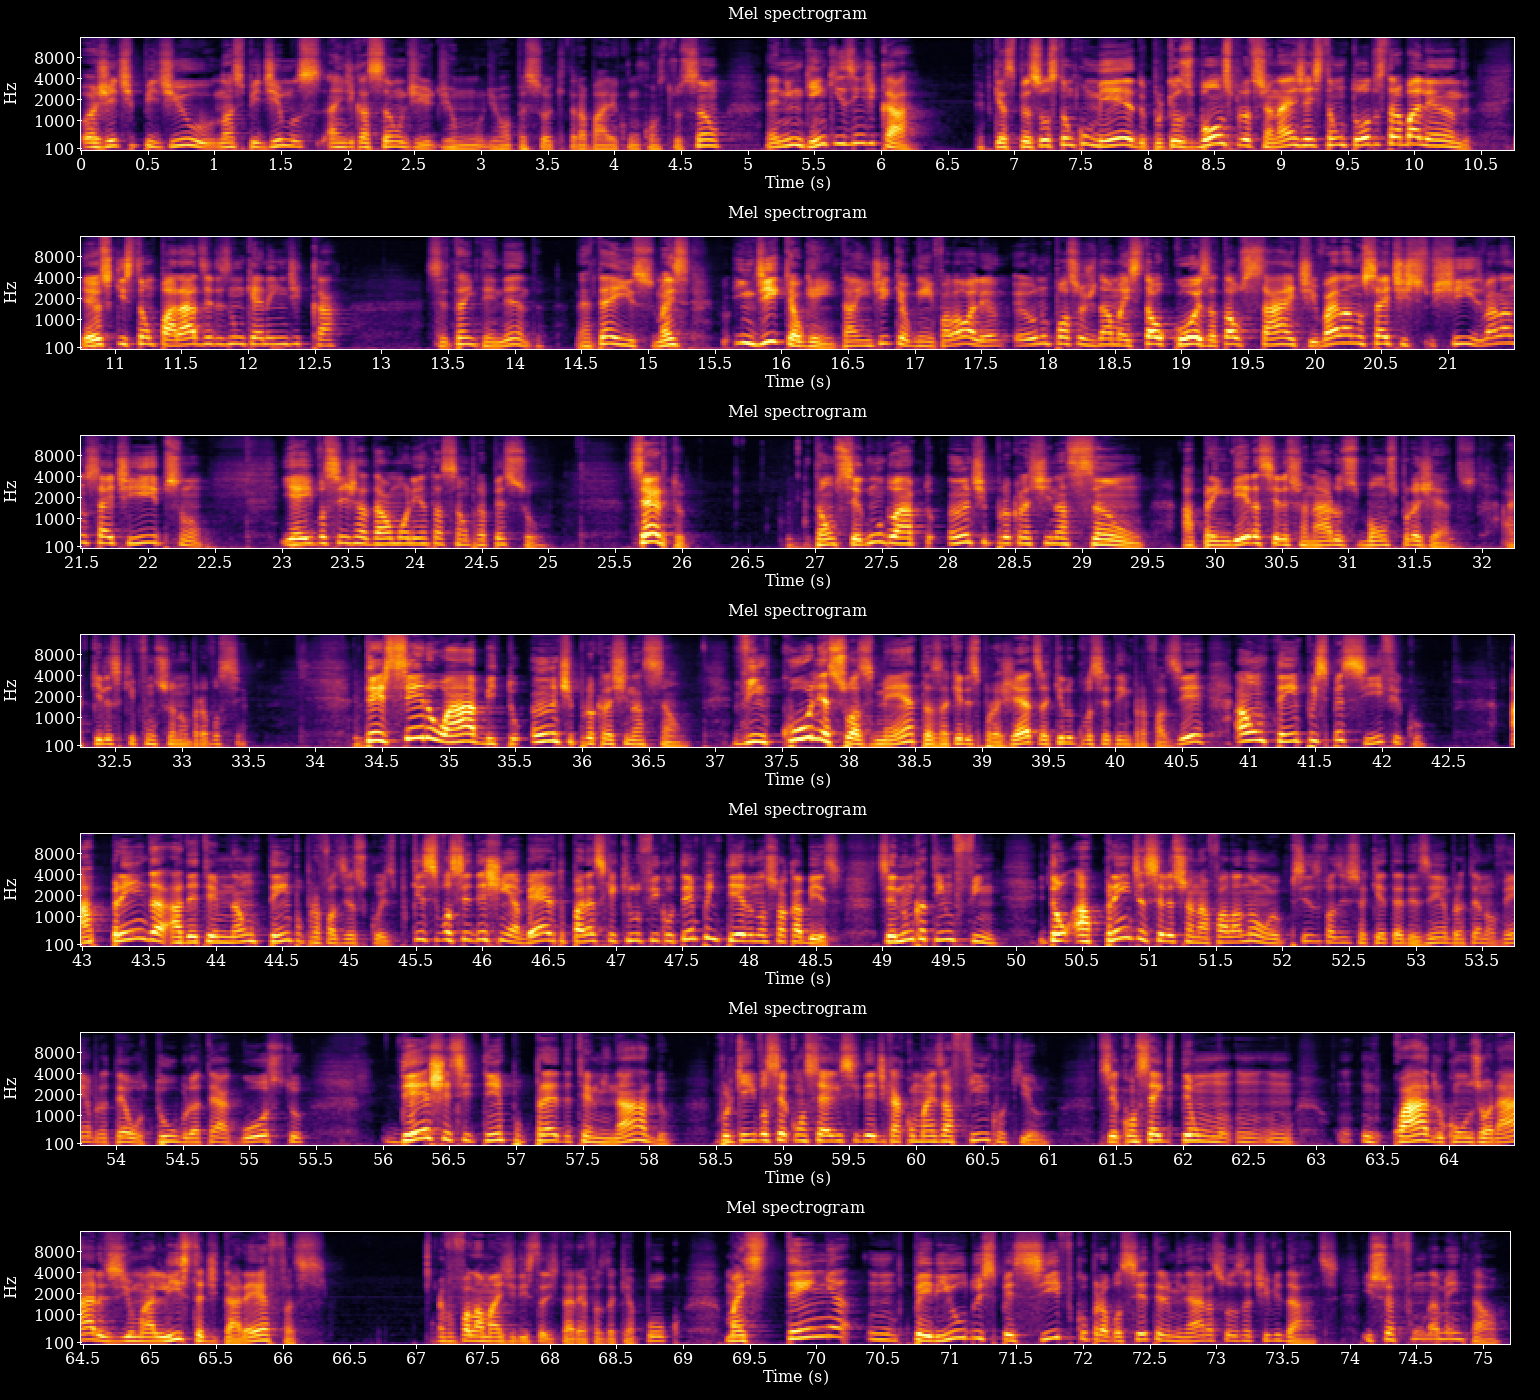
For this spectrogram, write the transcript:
a gente pediu, nós pedimos a indicação de, de, um, de uma pessoa que trabalha com construção, né? ninguém quis indicar. É porque as pessoas estão com medo, porque os bons profissionais já estão todos trabalhando. E aí os que estão parados, eles não querem indicar. Você está entendendo? É até isso. Mas indique alguém, tá? Indique alguém. Fala, olha, eu não posso ajudar, mas tal coisa, tal site. Vai lá no site X, vai lá no site Y. E aí você já dá uma orientação para a pessoa. Certo? Então, segundo hábito, antiprocrastinação aprender a selecionar os bons projetos, aqueles que funcionam para você. Terceiro hábito anti-procrastinação. Vincule as suas metas, aqueles projetos, aquilo que você tem para fazer, a um tempo específico. Aprenda a determinar um tempo para fazer as coisas. Porque se você deixa em aberto, parece que aquilo fica o tempo inteiro na sua cabeça. Você nunca tem um fim. Então, aprende a selecionar. Fala, não, eu preciso fazer isso aqui até dezembro, até novembro, até outubro, até agosto. Deixa esse tempo pré-determinado, porque aí você consegue se dedicar com mais afinco àquilo. Você consegue ter um, um, um, um quadro com os horários e uma lista de tarefas eu vou falar mais de lista de tarefas daqui a pouco, mas tenha um período específico para você terminar as suas atividades. Isso é fundamental.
